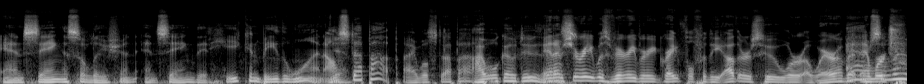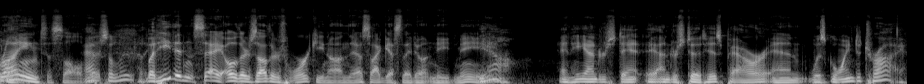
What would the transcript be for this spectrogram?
and seeing a solution and seeing that he can be the one. I'll Yeah. step up. I will step up. I will go do this. And I'm sure he was very, very grateful for the others who were aware of it and were trying to solve it. Absolutely. But he didn't say, "Oh, there's others working on this. I guess they don't need me." Yeah. And he understand understood his power and was going to try.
